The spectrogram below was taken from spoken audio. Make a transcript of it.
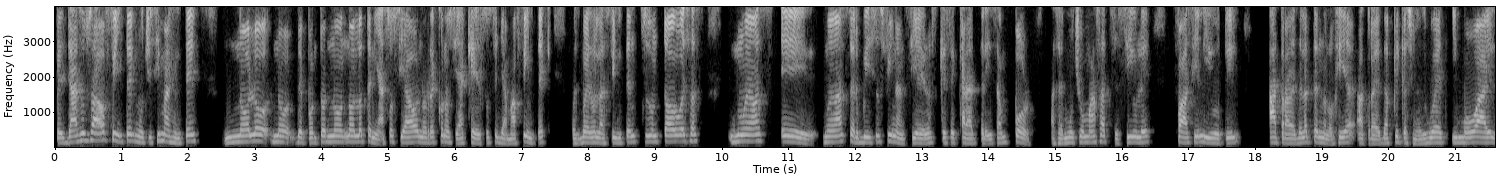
pues ya has usado fintech, muchísima gente no lo, no, de pronto no, no lo tenía asociado, no reconocía que eso se llama fintech. Pues bueno, las fintech son todas esas nuevas, eh, nuevos servicios financieros que se caracterizan por hacer mucho más accesible, fácil y útil a través de la tecnología, a través de aplicaciones web y mobile,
